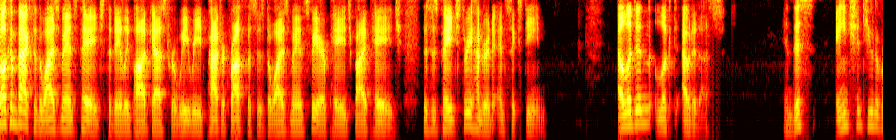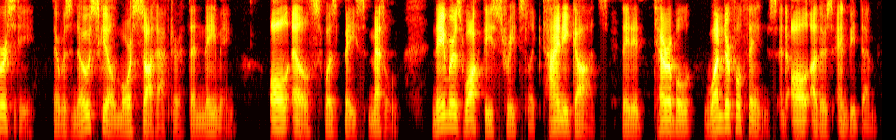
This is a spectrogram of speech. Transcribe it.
Welcome back to The Wise Man's Page, the daily podcast where we read Patrick Rothfuss's The Wise Man's Fear page by page. This is page 316. Elodin looked out at us. In this ancient university, there was no skill more sought after than naming. All else was base metal. Namers walked these streets like tiny gods. They did terrible, wonderful things, and all others envied them.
